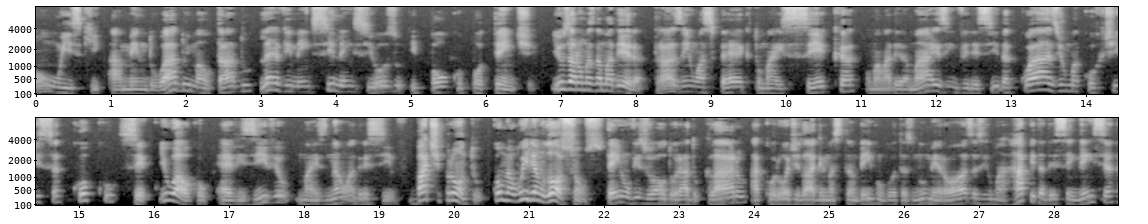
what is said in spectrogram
um whisky amendoado e maltado, levemente silencioso e pouco potente. E os aromas da madeira trazem um aspecto mais seca, uma madeira mais envelhecida, quase uma cortiça coco seco. E o álcool é visível, mas não agressivo. Bate pronto, como é William Lawson's. Tem um visual dourado claro, a coroa de lágrimas também com gotas numerosas e uma rápida descendência,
